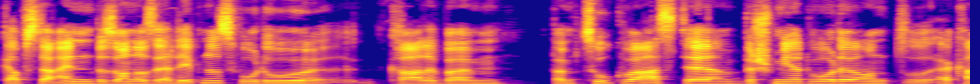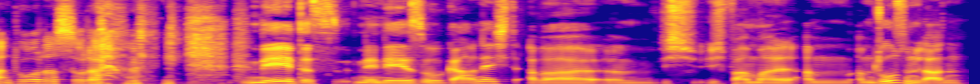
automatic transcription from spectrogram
Gab es da ein besonderes Erlebnis, wo du gerade beim beim Zug warst, der beschmiert wurde und erkannt wurdest, oder? nee, das, nee, nee, so gar nicht. Aber ähm, ich, ich war mal am, am Dosenladen,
